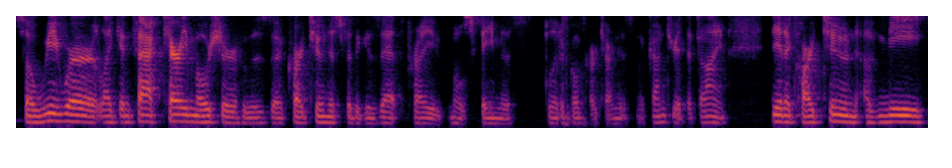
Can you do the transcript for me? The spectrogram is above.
So we were like, in fact, Terry Mosher, who was a cartoonist for the Gazette, probably most famous political cartoonist in the country at the time, did a cartoon of me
